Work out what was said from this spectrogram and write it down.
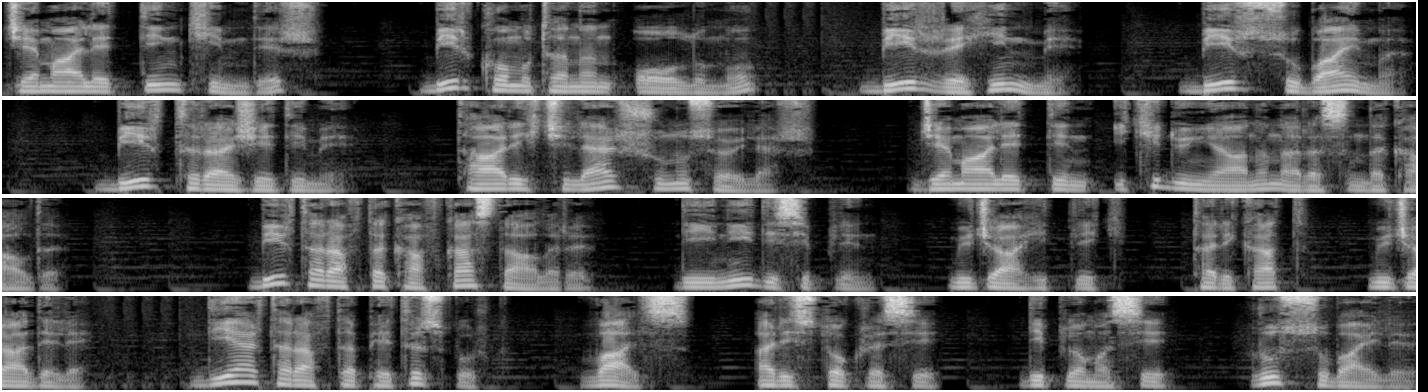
Cemalettin kimdir? Bir komutanın oğlu mu? Bir rehin mi? Bir subay mı? Bir trajedi mi? Tarihçiler şunu söyler. Cemalettin iki dünyanın arasında kaldı. Bir tarafta Kafkas dağları, dini disiplin, mücahitlik, tarikat, mücadele. Diğer tarafta Petersburg, vals, aristokrasi, diplomasi, Rus subaylığı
